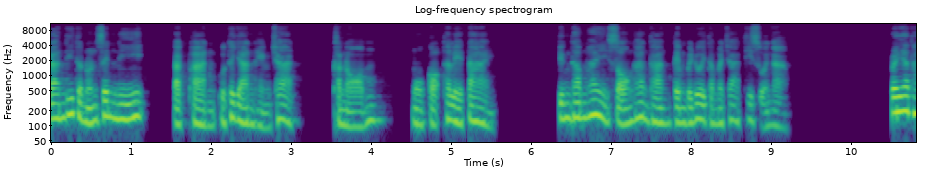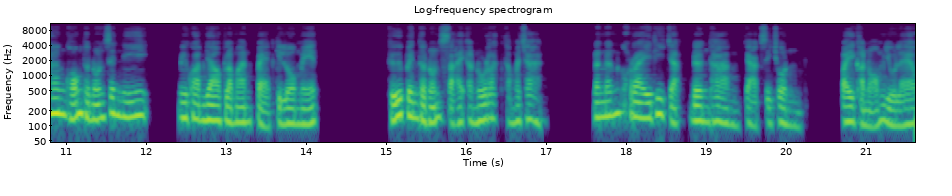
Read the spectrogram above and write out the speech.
การที่ถนนเส้นนี้ตัดผ่านอุทยานแห่งชาติ ขนอม หมู่เกาะทะเลใต้ จึงทำให้สองข้างทางเต็มไปด้วยธรรมชาติที่สวยงาม ระยะทางของถนนเส้นนี้มีความยาวประมาณ 8 กิโลเมตร ถือเป็นถนนสายอนุรักษ์ธรรมชาติ ดังนั้นใครที่จะเดินทางจากสีชน ไปขนอมอยู่แล้ว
